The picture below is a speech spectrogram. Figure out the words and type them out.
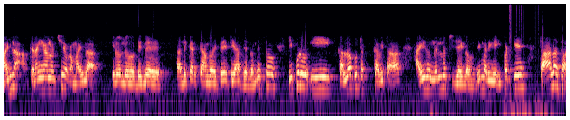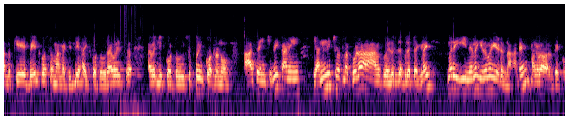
మహిళ తెలంగాణ నుంచి ఒక మహిళ ఈరోజు ఢిల్లీ లిక్కర్ స్కామ్లో అయితే టీఆర్ జైల్లో ఉంది. సో ఇప్పుడు ఈ కల్లోకుంట కవిత ఐదు నెలల నుంచి జైల్లో ఉంది. మరి ఇప్పటికే చాలా సార్లు కే బెయిల్ కోసం ఆమె Delhi high court revenue revenue court supreme కోర్టులను ఆశ్రయించింది. కానీ అన్ని చోట్ల కూడా ఆమెకు ఎదురు దెబ్బలు తగిలాయి. మరి ఈ నెల ఇరవై ఏడున అంటే మంగళవారం రేపు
